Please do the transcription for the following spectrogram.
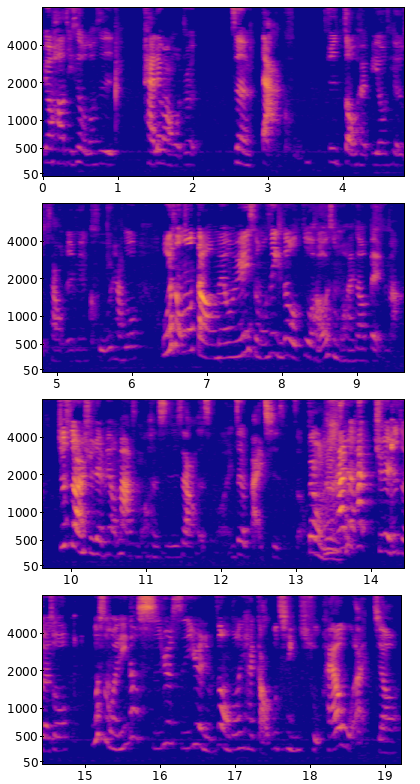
有好几次我都是排练完我就真的大哭，就是走回 BOT 的路上我在那边哭，我想说我为什么那么倒霉？我明明什么事情都有做好，为什么我还是要被骂？就虽然学姐没有骂什么很实质上的什么你这个白痴什么什么，但我觉得他就他学姐就只会说，为什么已经到十月十一月，你们这种东西还搞不清楚，还要我来教？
